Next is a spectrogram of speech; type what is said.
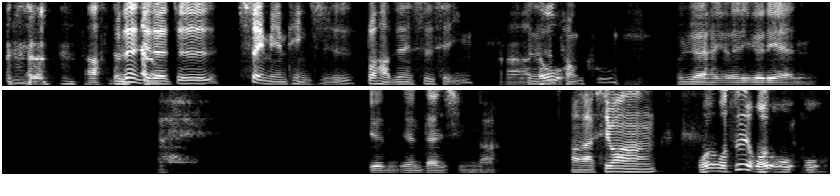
啊，我真的觉得就是睡眠品质不好这件事情啊，真的很痛苦。我觉得有有点，哎，有点有点担心啦。好啦，希望我我是我我我。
